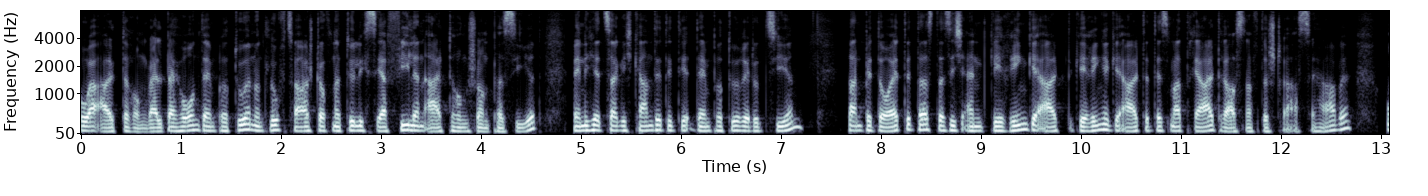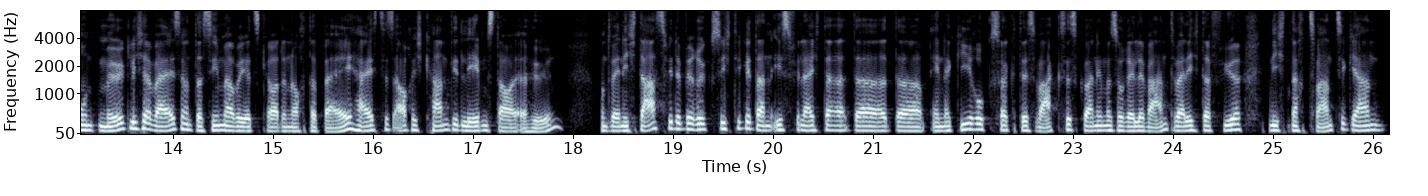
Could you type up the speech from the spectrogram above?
Voralterung, weil bei hohen Temperaturen und Luftsauerstoff natürlich sehr viel an Alterung schon passiert. Wenn ich jetzt sage, ich kann die Temperatur reduzieren, dann bedeutet das, dass ich ein gering gealt, geringer gealtertes Material draußen auf der Straße habe. Und möglicherweise, und da sind wir aber jetzt gerade noch dabei, heißt es auch, ich kann die Lebensdauer erhöhen. Und wenn ich das wieder berücksichtige, dann ist vielleicht der, der, der Energierucksack des Wachses gar nicht mehr so relevant, weil ich dafür nicht nach 20 Jahren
